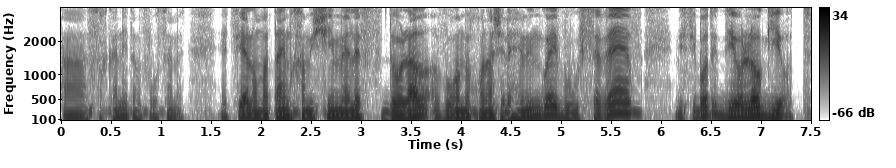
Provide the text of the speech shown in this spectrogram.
השחקנית המפורסמת, הציעה לו 250 אלף דולר עבור המכונה של המינגווי, והוא סירב מסיבות אידיאולוגיות.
